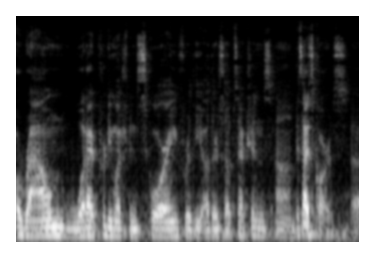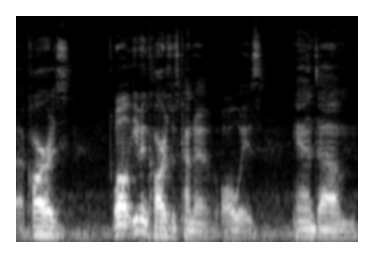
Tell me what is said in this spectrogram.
around what I pretty much been scoring for the other subsections, um, besides cars. Uh, cars, well, even cars was kind of always. And um,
